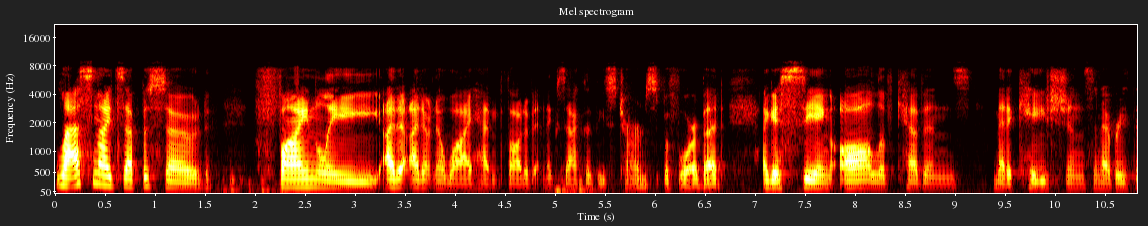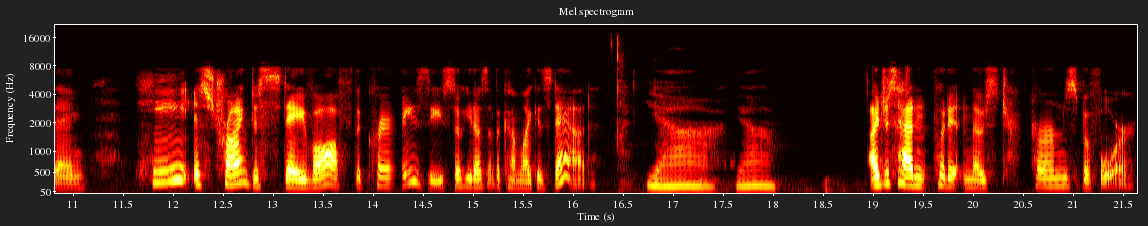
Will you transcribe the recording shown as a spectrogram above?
last night's episode finally—I don't know why i hadn't thought of it in exactly these terms before but i guess seeing all of kevin's medications and everything he is trying to stave off the crazy so he doesn't become like his dad Yeah, yeah. i just hadn't put it in those terms before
